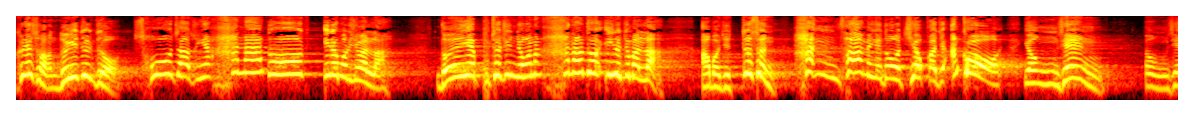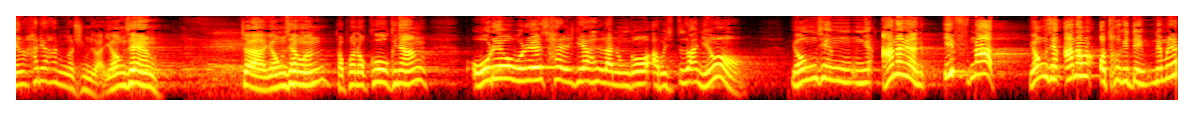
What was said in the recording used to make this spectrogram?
그래서 너희들도 소자 중에 하나도 잃어버리지 말라. 너에게 붙여준 영혼은 하나도 잃어지 말라. 아버지 뜻은 한 사람에게도 지옥하지 않고 영생, 영생하려 하는 것입니다. 영생. 자, 영생은 덮어놓고 그냥 오래오래 살게 하려는 거 아버지 뜻 아니요. 영생 안 하면, if not, 영생 안 하면 어떻게 하기 때문에?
